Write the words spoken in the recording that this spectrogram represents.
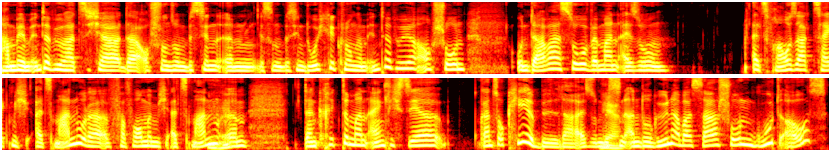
haben wir im Interview, hat sich ja da auch schon so ein bisschen, ähm, ist so ein bisschen durchgeklungen im Interview ja auch schon. Und da war es so, wenn man also als Frau sagt, zeig mich als Mann oder verforme mich als Mann, mhm. ähm, dann kriegte man eigentlich sehr ganz okay Bilder, also ein bisschen ja. androgyn, aber es sah schon gut aus.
